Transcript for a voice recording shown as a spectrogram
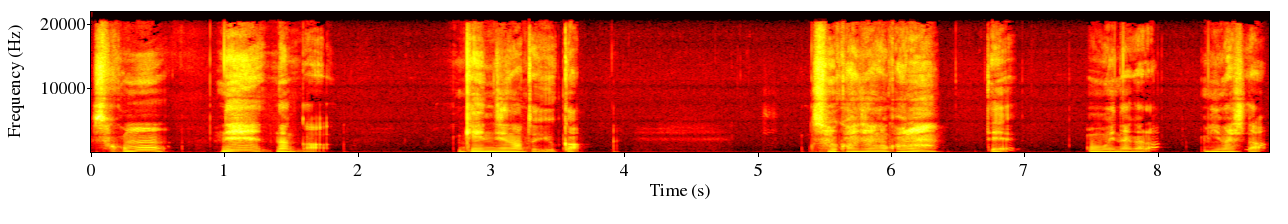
そこも、ね、なんか、源氏なというか、そういう感じなのかなって思いながら見ました。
